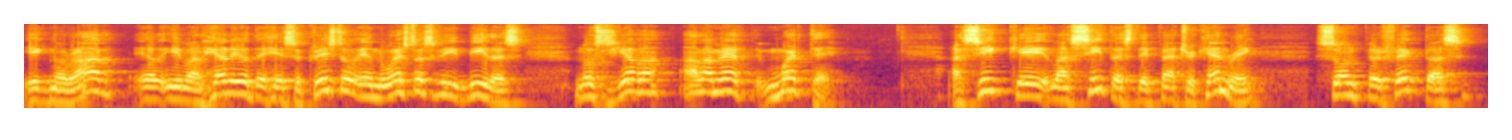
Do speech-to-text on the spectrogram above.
Ignorar el Evangelio de Jesucristo en nuestras vidas nos lleva a la muerte. Así que las citas de Patrick Henry son perfectas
